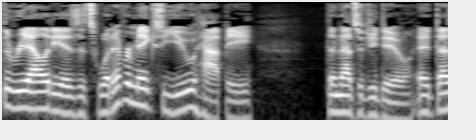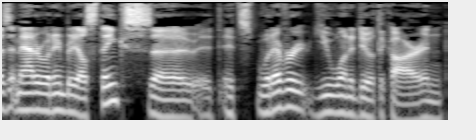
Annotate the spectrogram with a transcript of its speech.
the reality is, it's whatever makes you happy. Then that's what you do. It doesn't matter what anybody else thinks. Uh, it, it's whatever you want to do with the car, and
